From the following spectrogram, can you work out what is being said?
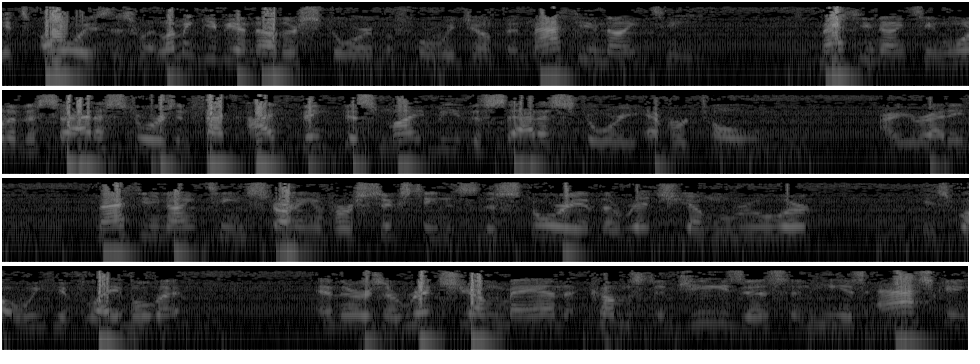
it's always this way. Let me give you another story before we jump in. Matthew 19. Matthew 19, one of the saddest stories. In fact, I think this might be the saddest story ever told. Are you ready? Matthew 19, starting in verse 16, it's the story of the rich young ruler, is what we have labeled it. And there is a rich young man that comes to Jesus, and he is asking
